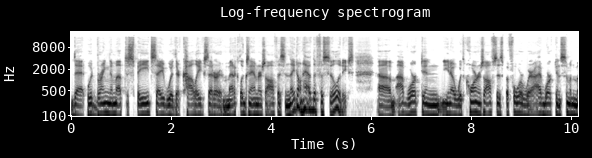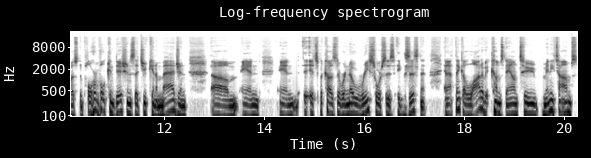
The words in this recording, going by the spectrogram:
that would bring them up to speed, say, with their colleagues that are in a medical examiner's office, and they don't have the facilities. Um, I've worked in, you know, with coroner's offices before where I've worked in some of the most deplorable conditions that you can imagine. Um, and, and it's because there were no resources existent. And I think a lot of it comes down to many times,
